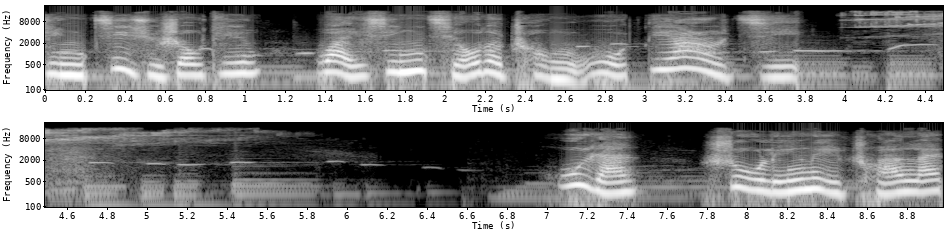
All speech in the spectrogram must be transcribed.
请继续收听《外星球的宠物》第二集。忽然，树林里传来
